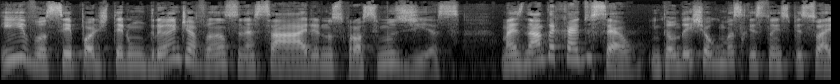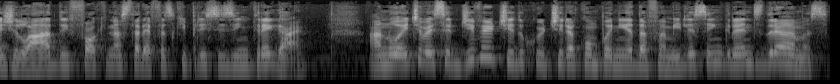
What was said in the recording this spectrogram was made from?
E você pode ter um grande avanço nessa área nos próximos dias. Mas nada cai do céu, então deixe algumas questões pessoais de lado e foque nas tarefas que precisa entregar. À noite vai ser divertido curtir a companhia da família sem grandes dramas.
